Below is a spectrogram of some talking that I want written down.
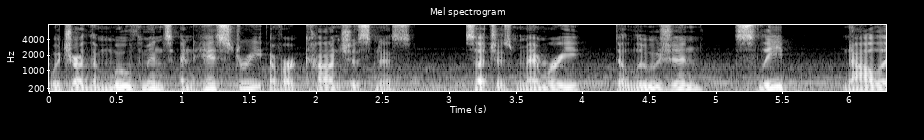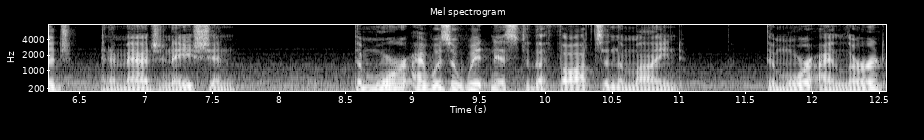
which are the movements and history of our consciousness, such as memory, delusion, sleep, knowledge, and imagination. The more I was a witness to the thoughts in the mind, the more I learned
